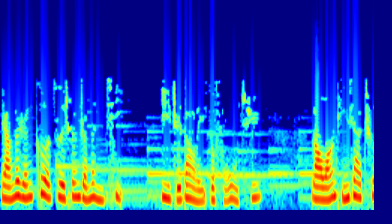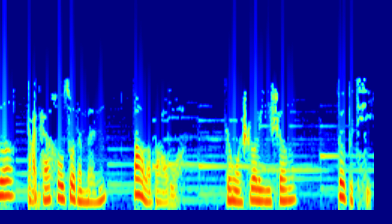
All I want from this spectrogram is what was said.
两个人各自生着闷气，一直到了一个服务区，老王停下车，打开后座的门，抱了抱我，跟我说了一声对不起。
